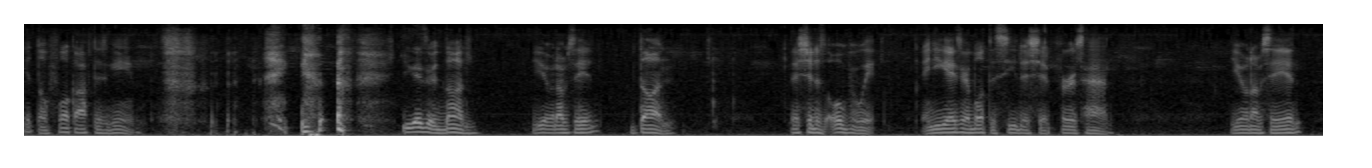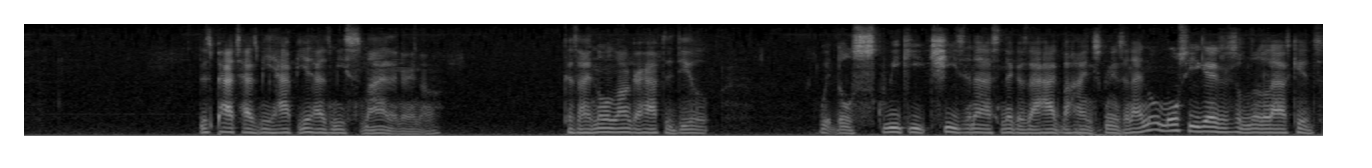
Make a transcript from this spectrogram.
Get the fuck off this game. you guys are done. You know what I'm saying? Done. That shit is over with. And you guys are about to see this shit firsthand. You know what I'm saying? This patch has me happy. It has me smiling right now. Because I no longer have to deal with those squeaky, cheesing ass niggas I had behind screens. And I know most of you guys are some little ass kids.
